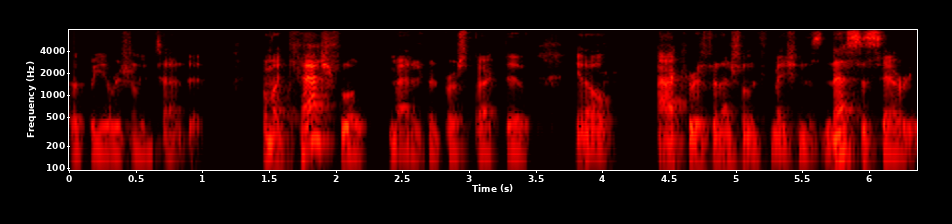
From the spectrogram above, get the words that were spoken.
that we originally intended? From a cash flow management perspective, you know, accurate financial information is necessary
